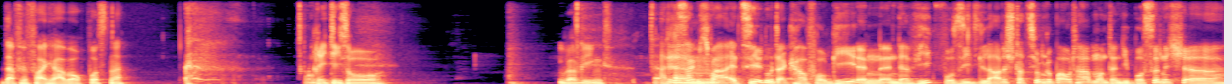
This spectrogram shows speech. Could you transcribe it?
dafür fahre ich ja aber auch Bus, ne? Richtig so. Überwiegend. Hat er das Ähm, eigentlich mal erzählt mit der KVG in, in der Wieg, wo sie die Ladestation gebaut haben und dann die Busse nicht äh,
